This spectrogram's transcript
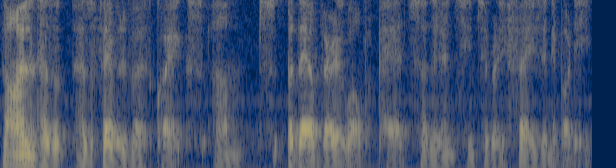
the island has a has a fair bit of earthquakes, um, but they are very well prepared, so they don't seem to really phase anybody.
